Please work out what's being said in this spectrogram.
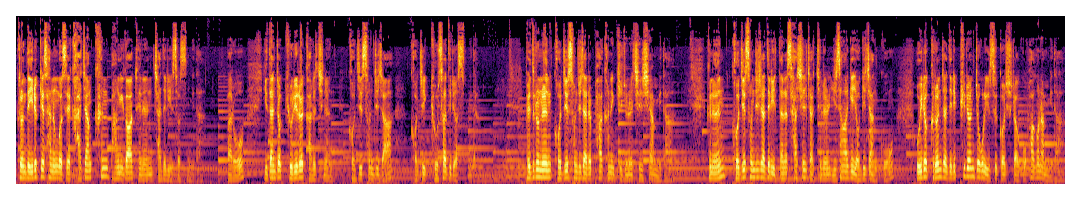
그런데 이렇게 사는 것에 가장 큰 방해가 되는 자들이 있었습니다. 바로 이단적 교리를 가르치는 거짓 선지자, 거짓 교사들이었습니다. 베드로는 거짓 선지자를 파악하는 기준을 제시합니다. 그는 거짓 선지자들이 있다는 사실 자체를 이상하게 여기지 않고 오히려 그런 자들이 필연적으로 있을 것이라고 확언합니다.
